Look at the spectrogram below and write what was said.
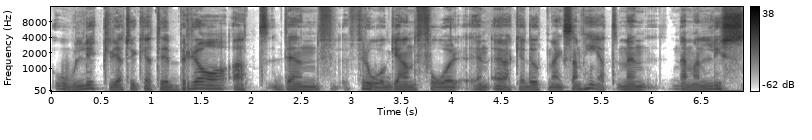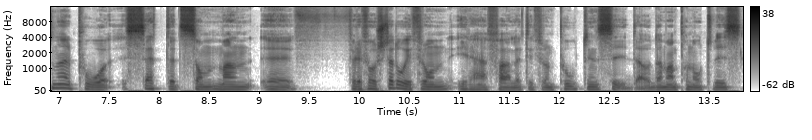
olycklig. Jag tycker att det är bra att den frågan får en ökad uppmärksamhet. Men när man lyssnar på sättet som man för det första då ifrån, i det här fallet ifrån Putins sida och där man på något vis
